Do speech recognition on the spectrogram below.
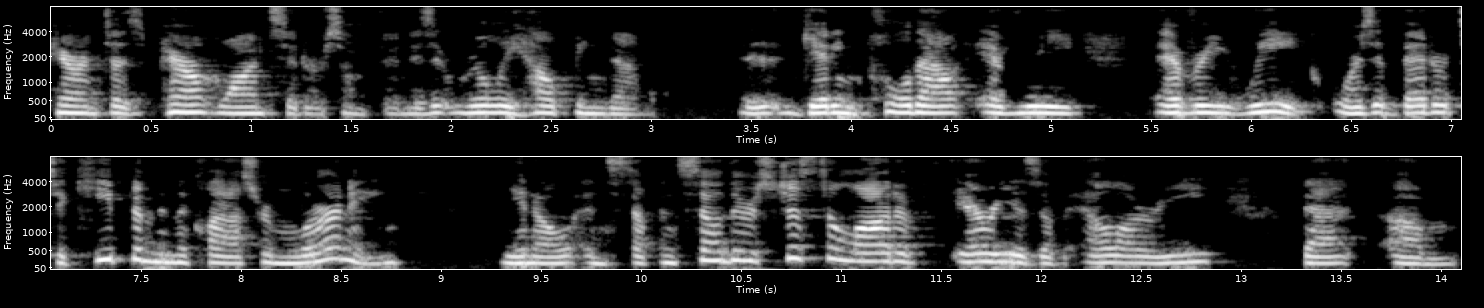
parent does parent wants it or something? Is it really helping them, uh, getting pulled out every every week, or is it better to keep them in the classroom learning, you know, and stuff? And so there's just a lot of areas of LRE that um,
